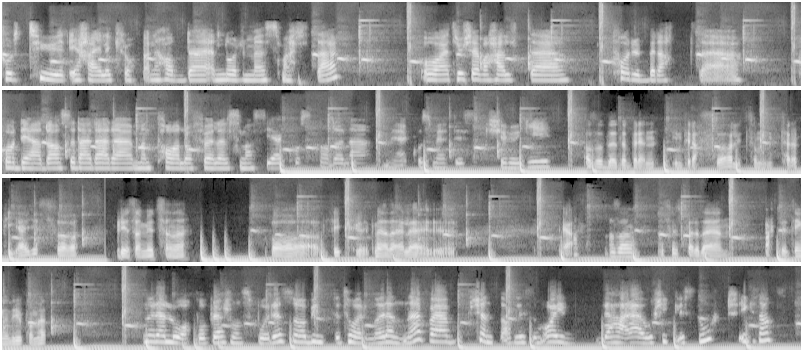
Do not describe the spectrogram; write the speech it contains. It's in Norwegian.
tortur i hele kroppen. Jeg hadde enorme smerter. Og jeg tror ikke jeg var helt eh, forberedt eh, på det. da, Så de der eh, mentale og følelsesmessige kostnadene med kosmetisk kirurgi. Altså det, det brenner interesse, litt som terapi, jeg guess, å bry seg om utseendet. Og fikle litt med det, eller Ja, altså, jeg syns bare det er en artig ting å drive på med. Når jeg lå på operasjonsbordet, så begynte tårene å renne. For jeg skjønte at liksom, oi, det her er jo skikkelig stort. ikke sant?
